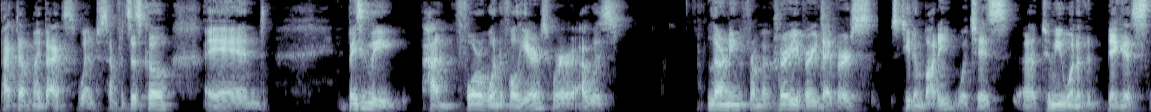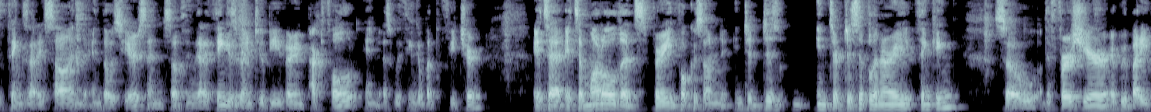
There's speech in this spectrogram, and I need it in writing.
packed up my bags, went to San Francisco, and basically had four wonderful years where I was learning from a very, very diverse student body, which is uh, to me one of the biggest things that I saw in, in, those years, and something that I think is going to be very impactful in, as we think about the future. It's a it's a model that's very focused on interdis- interdisciplinary thinking. So the first year, everybody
